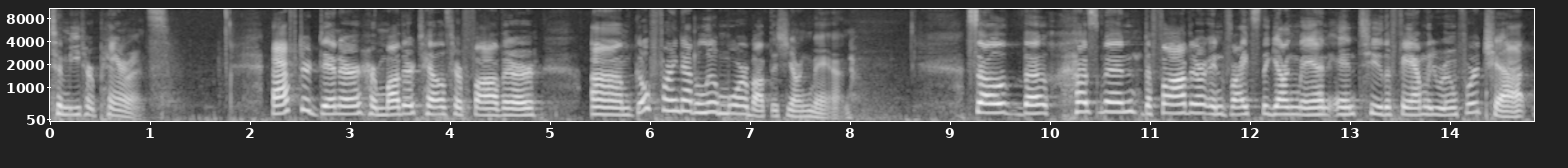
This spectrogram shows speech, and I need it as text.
to meet her parents. After dinner, her mother tells her father, um, Go find out a little more about this young man. So the husband, the father, invites the young man into the family room for a chat.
